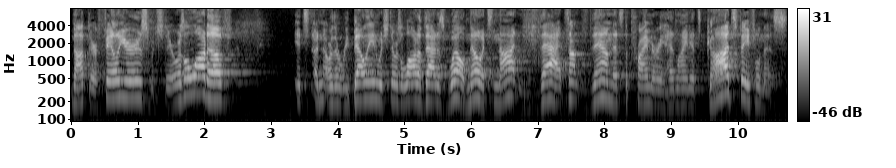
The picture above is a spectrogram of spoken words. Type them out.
not their failures, which there was a lot of, it's, or their rebellion, which there was a lot of that as well. No, it's not that. It's not them that's the primary headline. It's God's faithfulness.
